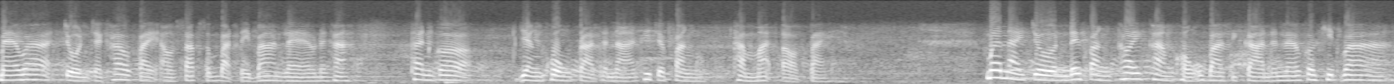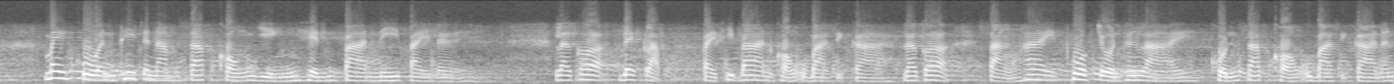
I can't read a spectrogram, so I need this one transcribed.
แม้ว่าโจรจะเข้าไปเอาทรัพย์สมบัติในบ้านแล้วนะคะ ท่านก็ยังคงปรารถนาที่จะฟังธรรมะต่อไป เมื่อนายโจรได้ฟังถ้อยคำของอุบาสิกานั้นแล้วก็คิดว่า ไม่ควรที่จะนำทรัพย์ของหญิงเห็นปานนี้ไปเลย แล้วก็ได้กลับไปที่บ้านของอุบาสิกา แล้วก็สั่งให้พวกโจรทั้งหลาย ขนทรัพย์ของอุบาสิกานั้น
